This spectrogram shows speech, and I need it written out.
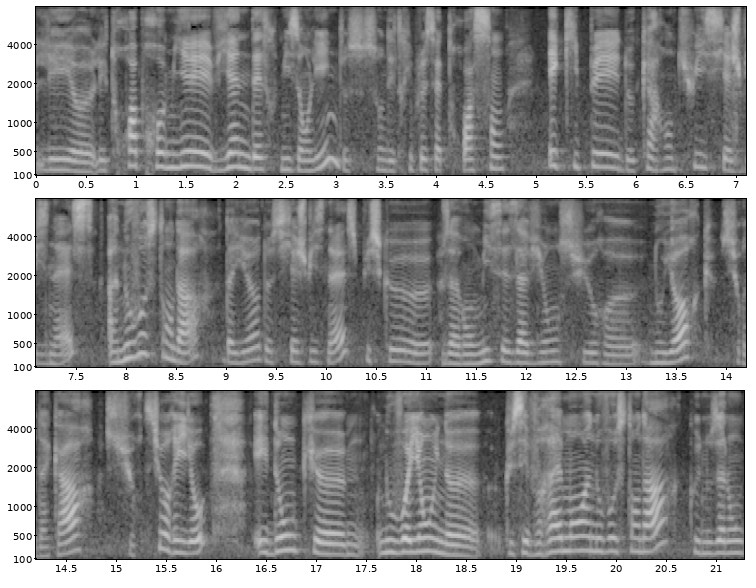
les, euh, les trois premiers viennent d'être mis en ligne, ce sont des 777-300 équipés de 48 sièges business, un nouveau standard d'ailleurs de sièges business puisque nous avons mis ces avions sur euh, New York, sur Dakar, sur, Rio. Et donc euh, nous voyons une, que c'est vraiment un nouveau standard que nous allons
